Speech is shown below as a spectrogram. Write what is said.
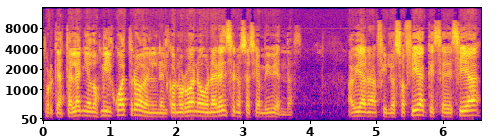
porque hasta el año 2004 en el conurbano bonaerense no se hacían viviendas. Había una filosofía que se decía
